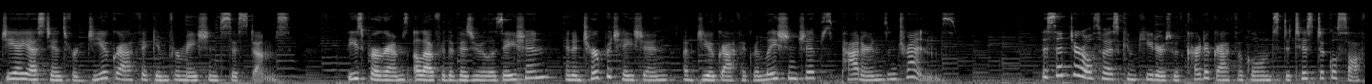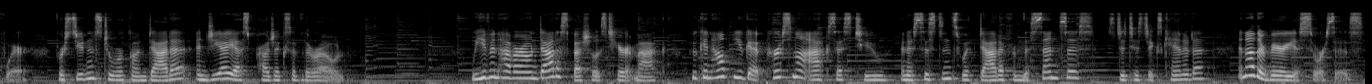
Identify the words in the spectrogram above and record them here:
GIS stands for Geographic Information Systems. These programs allow for the visualization and interpretation of geographic relationships, patterns, and trends. The Center also has computers with cartographical and statistical software for students to work on data and GIS projects of their own. We even have our own data specialist here at MAC who can help you get personal access to and assistance with data from the Census, Statistics Canada, and other various sources.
